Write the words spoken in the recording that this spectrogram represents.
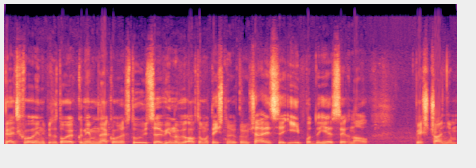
5 хвилин після того, як ним не користуються, він автоматично виключається і подає сигнал піщанням.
